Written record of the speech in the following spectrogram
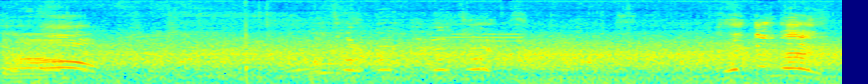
Tom. Take him, mate.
